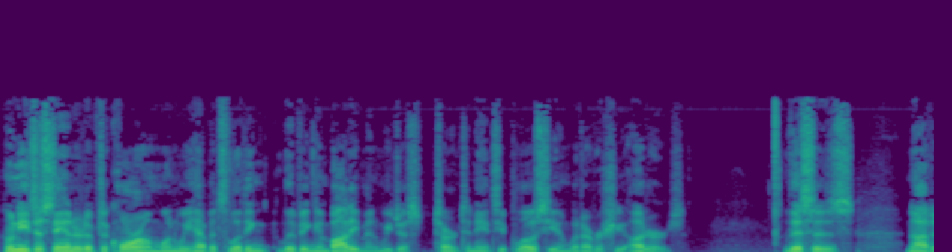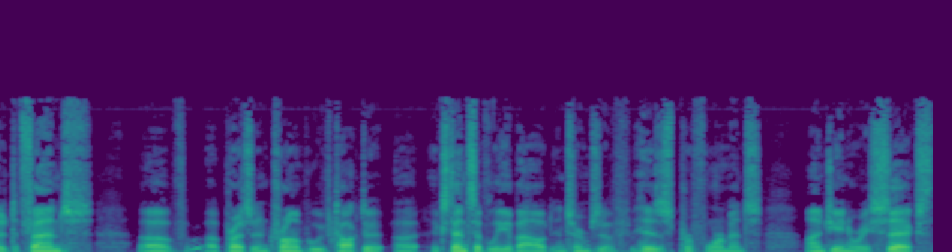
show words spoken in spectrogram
Who needs a standard of decorum when we have its living, living embodiment? We just turn to Nancy Pelosi and whatever she utters. This is not a defense of uh, President Trump, who we've talked uh, extensively about in terms of his performance on January 6th,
